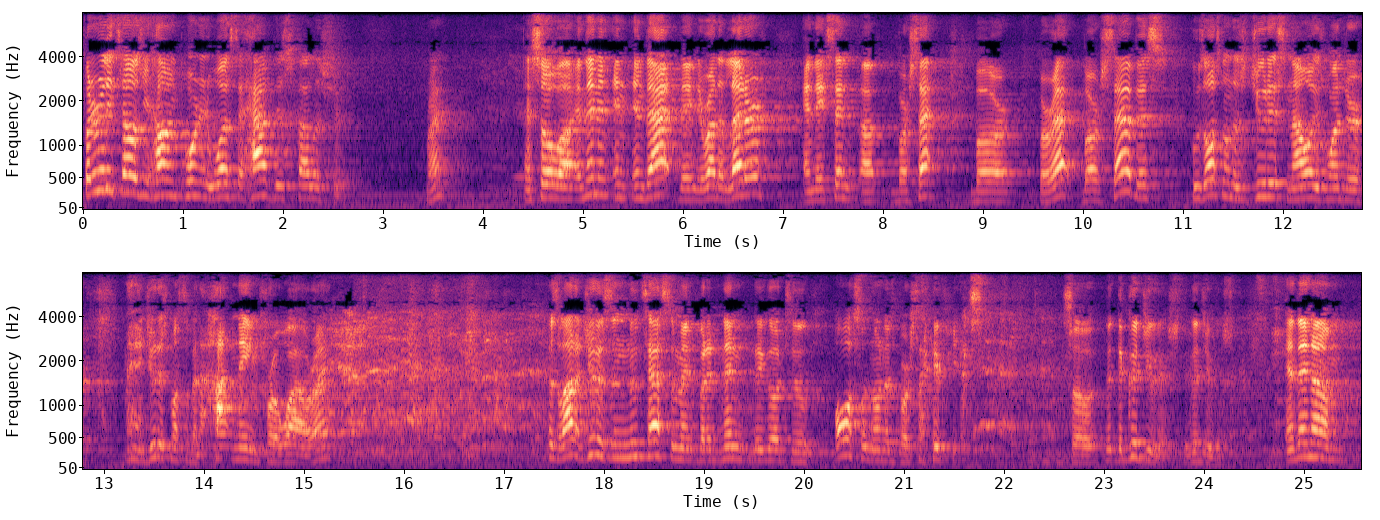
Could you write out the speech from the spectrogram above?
But it really tells you how important it was to have this fellowship. Right? And so, uh, and then in, in, in, that, they write a letter and they send uh, Barsa- Bar, Barat, Barsabbas, who's also known as Judas, and I always wonder, man, Judas must have been a hot name for a while, right? There's a lot of Judas in the New Testament, but then they go to also known as Barsabbas. So the, the, good Judas, the good Judas. And then um,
